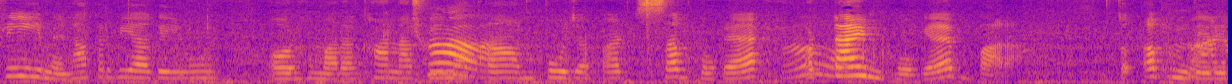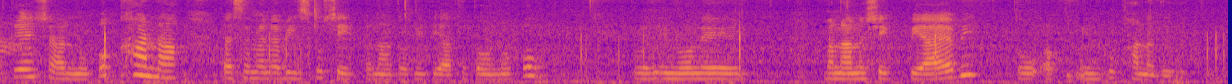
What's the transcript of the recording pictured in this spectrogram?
फ्री मैं नहा कर भी आ गई हूँ और हमारा खाना पीना काम पूजा पाठ सब हो गया है और टाइम हो गया है बारह। तो अब हम दे देते हैं शानू को खाना। वैसे मैंने अभी इसको शेक बना तो भी दिया था दोनों को। तो इन्होंने बनाना शेक पिया है अभी तो अब इनको खाना दे देती हूँ।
